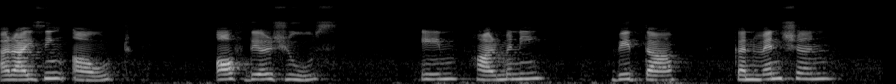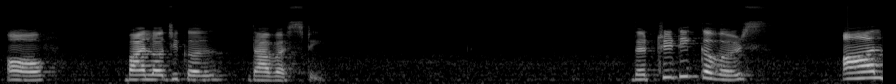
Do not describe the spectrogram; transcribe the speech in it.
arising out of their use in harmony with the Convention of Biological Diversity. The treaty covers all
